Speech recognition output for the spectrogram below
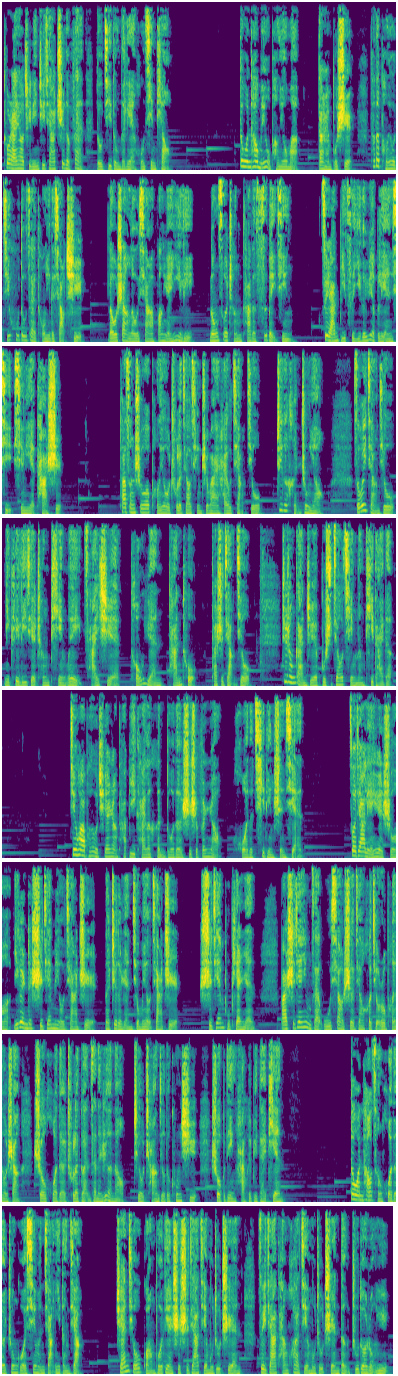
突然要去邻居家吃个饭，都激动的脸红心跳。窦文涛没有朋友吗？当然不是，他的朋友几乎都在同一个小区，楼上楼下方圆一里，浓缩成他的私北京。虽然彼此一个月不联系，心里也踏实。他曾说，朋友除了交情之外，还有讲究，这个很重要。所谓讲究，你可以理解成品味、才学、投缘、谈吐，它是讲究。这种感觉不是交情能替代的。净化朋友圈，让他避开了很多的世事纷扰，活得气定神闲。作家连岳说：“一个人的时间没有价值，那这个人就没有价值。时间不骗人，把时间用在无效社交和酒肉朋友上，收获的除了短暂的热闹，只有长久的空虚，说不定还会被带偏。”窦文涛曾获得中国新闻奖一等奖。全球广播电视十佳节目主持人、最佳谈话节目主持人等诸多荣誉，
